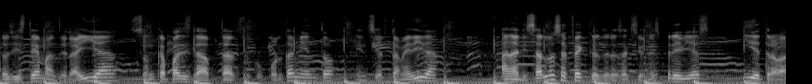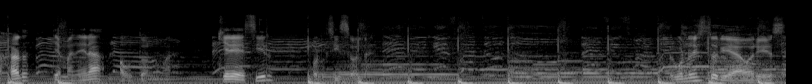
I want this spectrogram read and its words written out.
Los sistemas de la IA son capaces de adaptar su comportamiento en cierta medida, analizar los efectos de las acciones previas y de trabajar de manera autónoma, quiere decir por sí sola. Algunos historiadores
